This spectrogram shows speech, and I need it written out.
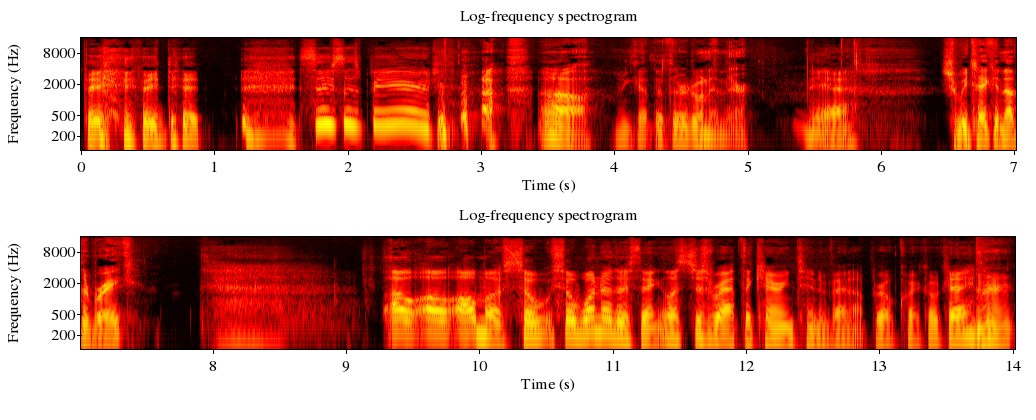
They they did. Zeus's beard. Oh, we got the third one in there. Yeah. Should we take another break? Oh, oh, almost. So, so one other thing. Let's just wrap the Carrington event up real quick, okay? All right.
